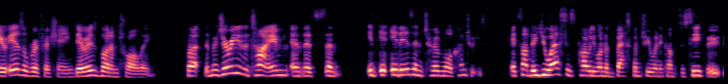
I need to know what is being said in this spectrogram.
there is overfishing, there is bottom trawling, but the majority of the time, and it's and it, it, it is in third world countries. It's not the U.S. is probably one of the best country when it comes to seafood.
